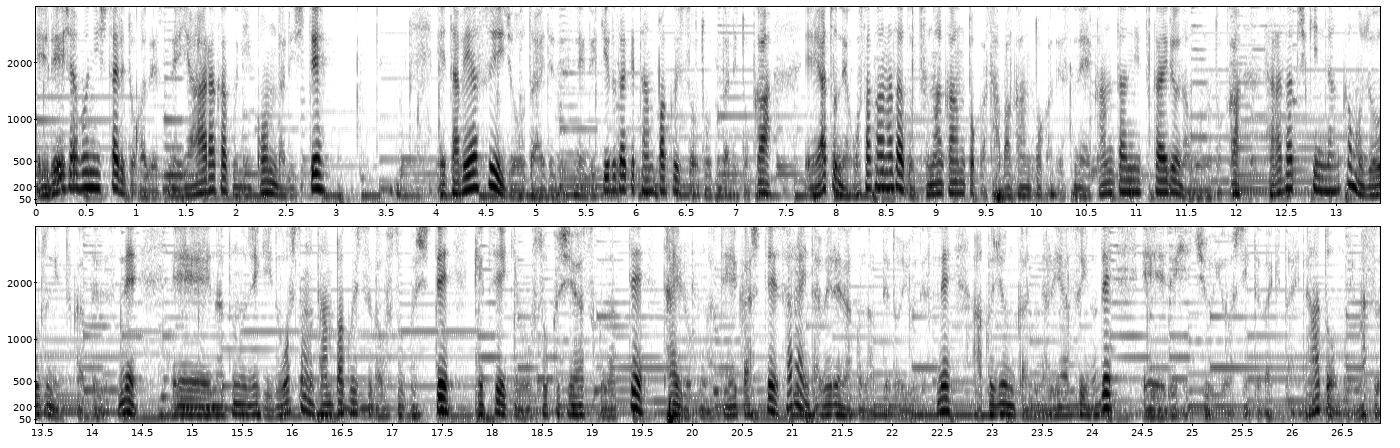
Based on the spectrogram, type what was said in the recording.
えー、冷しゃぶにしたりとかですね柔らかく煮込んだりしてえ食べやすい状態でですねできるだけタンパク質を取ったりとか、えあとねお魚だとツナ缶とかサバ缶とかですね簡単に使えるようなものとかサラダチキンなんかも上手に使ってですね、えー、夏の時期どうしてもタンパク質が不足して血液も不足しやすくなって体力が低下してさらに食べれなくなってというですね悪循環になりやすいので、えー、ぜひ注意をしていただきたいなと思います。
